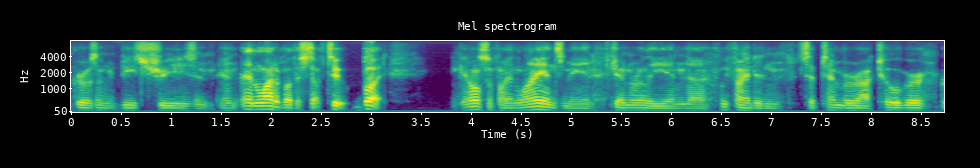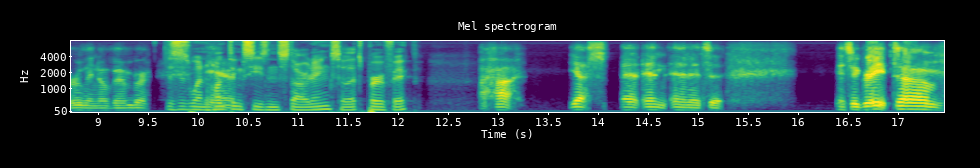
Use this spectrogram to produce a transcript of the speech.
grows under beech trees, and, and, and a lot of other stuff too. But you can also find lion's mane generally in uh, we find it in September, October, early November. This is when Yeah. hunting season's starting, so that's perfect. Aha. Yes, and and, and it's a it's a great um,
